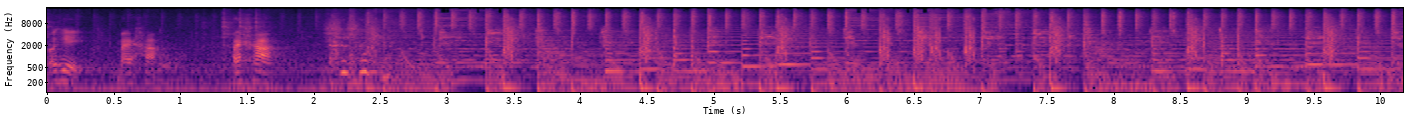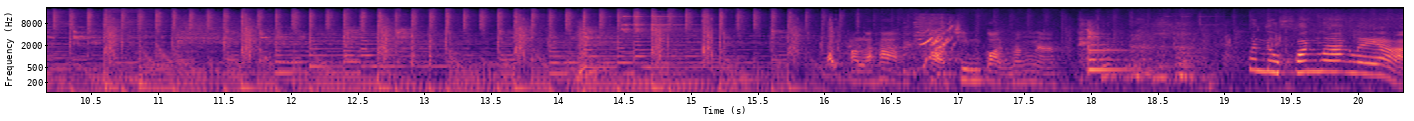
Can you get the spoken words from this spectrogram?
โอเค ไปค่ะ ไปค่ะ ค่ะ ขอชิมก่อนบ้างนะ มันดูข้นมากเลยอะ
